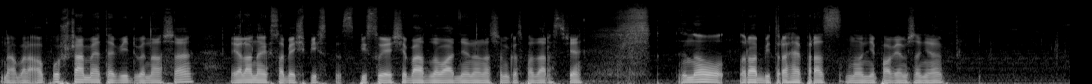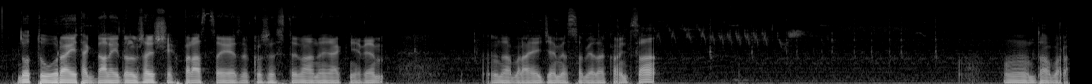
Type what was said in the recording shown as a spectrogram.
Dobra, opuszczamy te widły nasze. Jalonek sobie spisuje się bardzo ładnie na naszym gospodarstwie. No, robi trochę prac, no nie powiem, że nie. Do tura i tak dalej, do lżejszych prac, co jest wykorzystywane, jak nie wiem. Dobra, jedziemy sobie do końca. Dobra.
